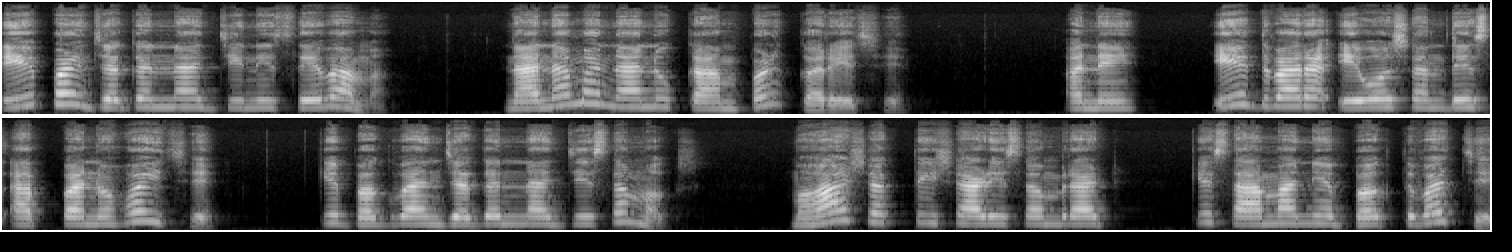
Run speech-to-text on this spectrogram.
તે પણ જગન્નાથજીની સેવામાં નાનામાં નાનું કામ પણ કરે છે. અને એ દ્વારા એવો સંદેશ આપવાનો હોય છે કે ભગવાન જગન્નાથજી સમક્ષ મહાશક્તિશાળી સમ્રાટ કે સામાન્ય ભક્ત વચ્ચે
